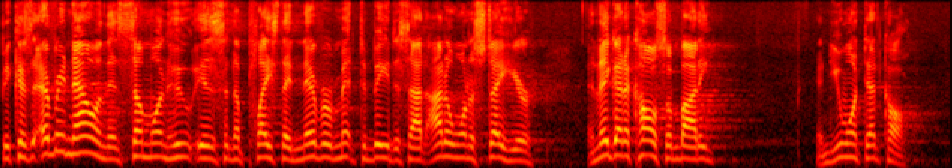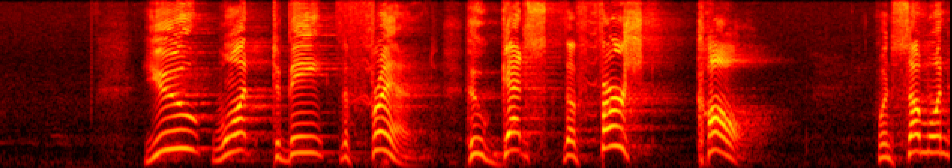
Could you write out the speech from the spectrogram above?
because every now and then, someone who is in a place they never meant to be decide, I don't want to stay here, and they got to call somebody, and you want that call. You want to be the friend who gets the first call when someone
